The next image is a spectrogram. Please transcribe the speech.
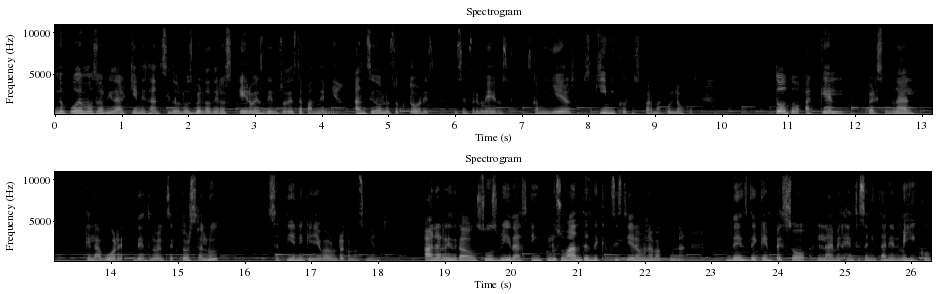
no podemos olvidar quiénes han sido los verdaderos héroes dentro de esta pandemia. Han sido los doctores, los enfermeros, los camilleros, los químicos, los farmacologos, todo aquel personal que labore dentro del sector salud se tiene que llevar un reconocimiento. Han arriesgado sus vidas incluso antes de que existiera una vacuna, desde que empezó la emergencia sanitaria en México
